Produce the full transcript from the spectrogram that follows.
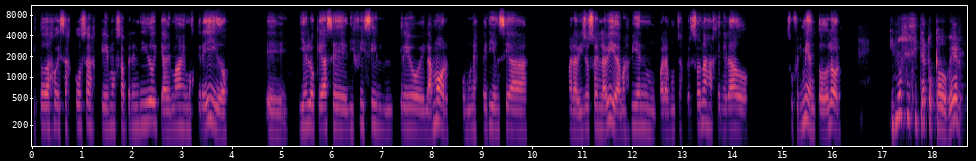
y todas esas cosas que hemos aprendido y que además hemos creído. Eh, y es lo que hace difícil, creo, el amor como una experiencia maravillosa en la vida. Más bien para muchas personas ha generado sufrimiento, dolor. Y no sé si te ha tocado ver,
